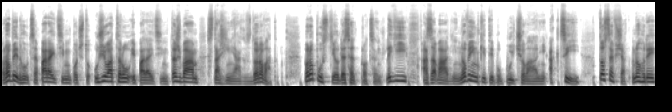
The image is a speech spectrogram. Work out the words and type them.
Robinhood se padajícímu počtu uživatelů i padajícím tržbám snaží nějak vzdorovat. Propustil 10% lidí a zavádí novinky typu půjčování akcí. To se však mnohdy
